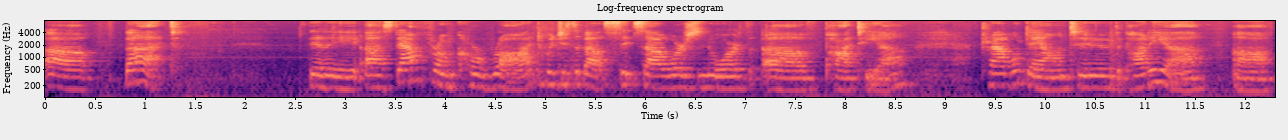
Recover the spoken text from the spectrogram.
Uh, but the uh, staff from Korat, which is about six hours north of Pattaya, traveled down to the Pattaya uh,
